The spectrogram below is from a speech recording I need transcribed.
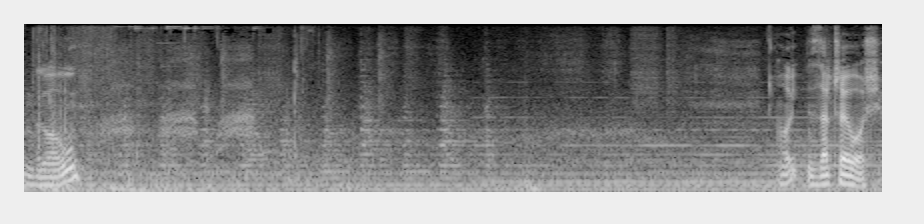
Go. Zaczęło się.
